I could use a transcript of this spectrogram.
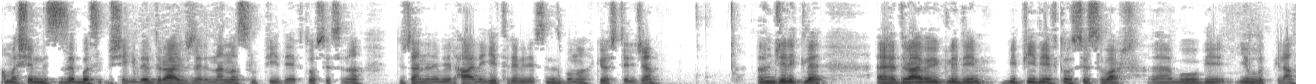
Ama şimdi size basit bir şekilde Drive üzerinden nasıl PDF dosyasını düzenlenebilir hale getirebilirsiniz bunu göstereceğim. Öncelikle e, Drive'a yüklediğim bir PDF dosyası var. E, bu bir yıllık plan,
